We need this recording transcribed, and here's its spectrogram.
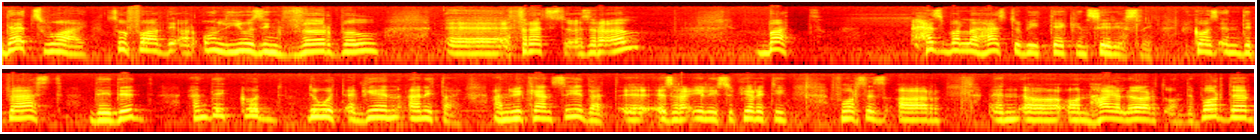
That's why so far they are only using verbal uh, threats to Israel, but Hezbollah has to be taken seriously because in the past they did and they could do it again anytime. And we can see that uh, Israeli security forces are in, uh, on high alert on the border.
